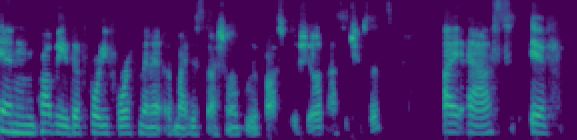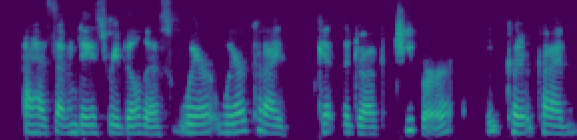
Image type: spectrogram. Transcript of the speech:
In probably the 44th minute of my discussion with Blue Cross Blue Shield of Massachusetts, I asked if I had seven days to rebuild this, where where could I get the drug cheaper? Could could I have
